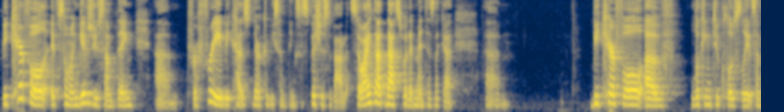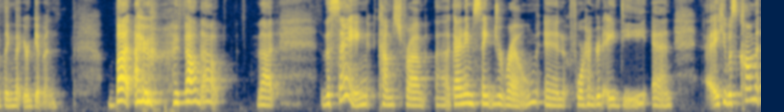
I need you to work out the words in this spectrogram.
be careful if someone gives you something um, for free because there could be something suspicious about it. So I thought that's what it meant as like a um, be careful of looking too closely at something that you're given. But I, I found out that the saying comes from a guy named Saint Jerome in 400 AD, and uh, he was comment,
